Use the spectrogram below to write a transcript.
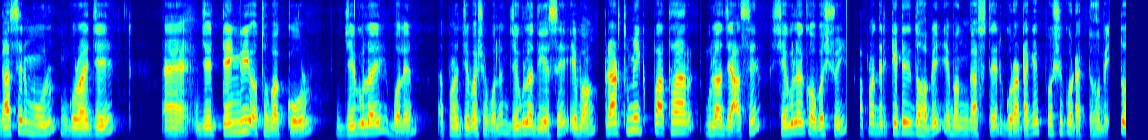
গাছের মূল গোড়ায় যে যে টেংরি অথবা কোর যেগুলাই বলেন আপনারা যে ভাষা বলেন, যেগুলো দিয়েছে এবং প্রাথমিক পাথারগুলা যে আছে, সেগুলোকে অবশ্যই আপনাদের কেটে দিতে হবে এবং গাছের গোড়াটাকে প্রশিক্ষণ রাখতে হবে। তো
